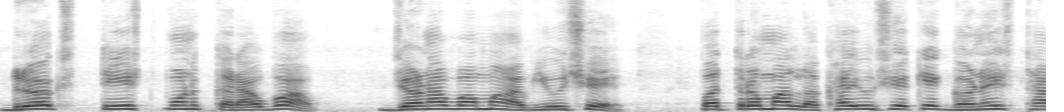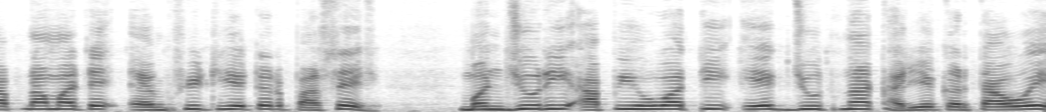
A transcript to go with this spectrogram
ડ્રગ્સ ટેસ્ટ પણ કરાવવા જણાવવામાં આવ્યું છે. પત્રમાં લખાયું છે કે ગણેશ સ્થાપના માટે એમ્ફી થિયેટર પાસે જ મંજૂરી આપી હોવાથી એક જૂથના કાર્યકર્તાઓએ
